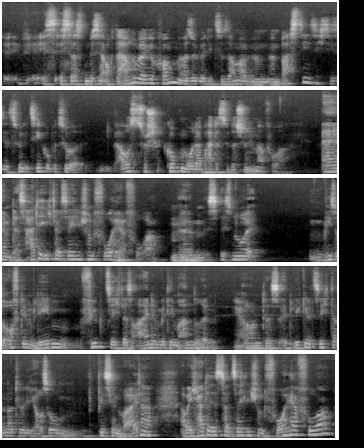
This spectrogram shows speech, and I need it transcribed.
ist, ist das ein bisschen auch darüber gekommen, also über die Zusammenarbeit mit Basti, sich diese Zielgruppe zu, auszugucken, oder hattest du das schon immer vor? Ähm, das hatte ich tatsächlich schon vorher vor. Mhm. Ähm, es ist nur wie so oft im Leben fügt sich das eine mit dem anderen. Ja. Und das entwickelt sich dann natürlich auch so ein bisschen weiter. Aber ich hatte es tatsächlich schon vorher vor,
